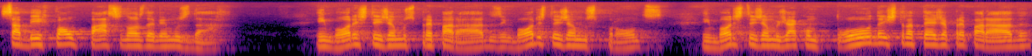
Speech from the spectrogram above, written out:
saber qual passo nós devemos dar. Embora estejamos preparados, embora estejamos prontos, embora estejamos já com toda a estratégia preparada,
